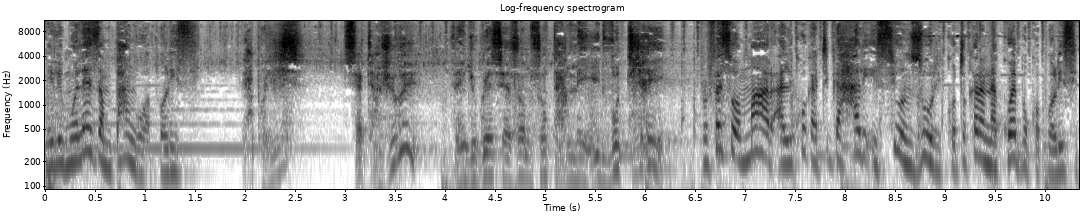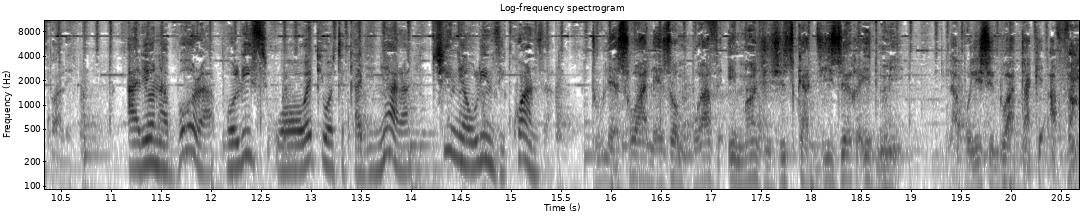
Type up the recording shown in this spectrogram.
Nilimweleza mpango wa polisi. La police C'est dangereux. Vendugu et ses hommes sont armés. Ils vont tirer. Profesa Omar alikuwa katika hali isiyo nzuri kutokana na kuwepo kwa polisi pale. Aliona bora polisi wawaweke watekaji nyara chini ya ulinzi kwanza. Tous les soirs, les hommes boivent et mangent jusqu'à 10h30. La police doit attaquer avant.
